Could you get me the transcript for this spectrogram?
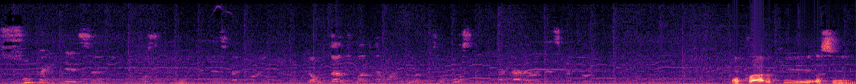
super interessante. Eu gostei muito desse Jones. Não tanto quanto Demolidor, mas eu gostei pra caramba desse Jones. É claro que, assim,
